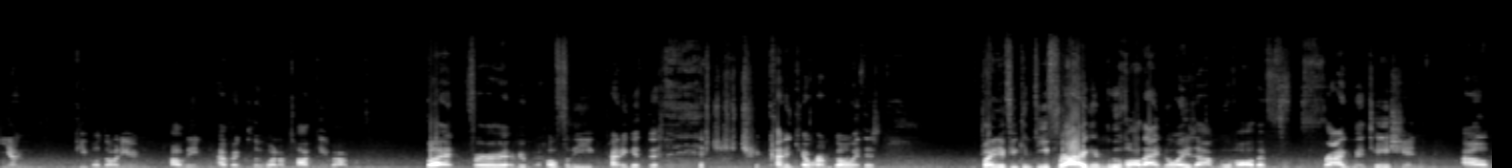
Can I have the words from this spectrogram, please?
young people don't even probably have a clue what I'm talking about. But for every, hopefully you kind of get the kind of get where I'm going with this. But if you can defrag and move all that noise out, move all the f- fragmentation out,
